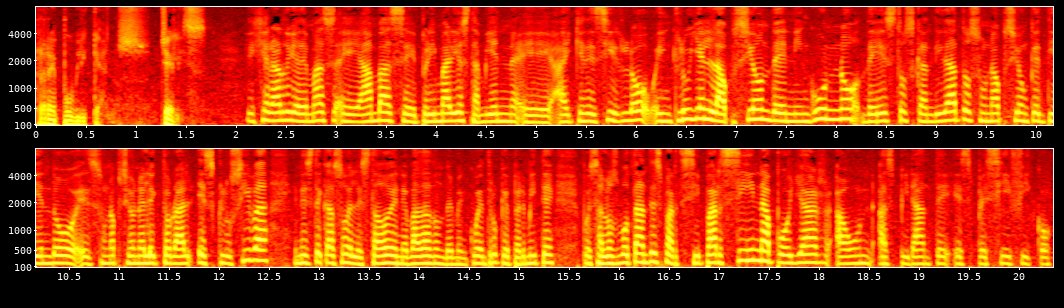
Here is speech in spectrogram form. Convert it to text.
republicanos. Chelis. Gerardo, y además eh, ambas eh, primarias también, eh, hay que decirlo, incluyen la opción de ninguno de estos candidatos, una opción que entiendo es una opción electoral exclusiva, en este caso del estado de Nevada, donde me encuentro, que permite pues a los votantes participar sin apoyar a un aspirante específico.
